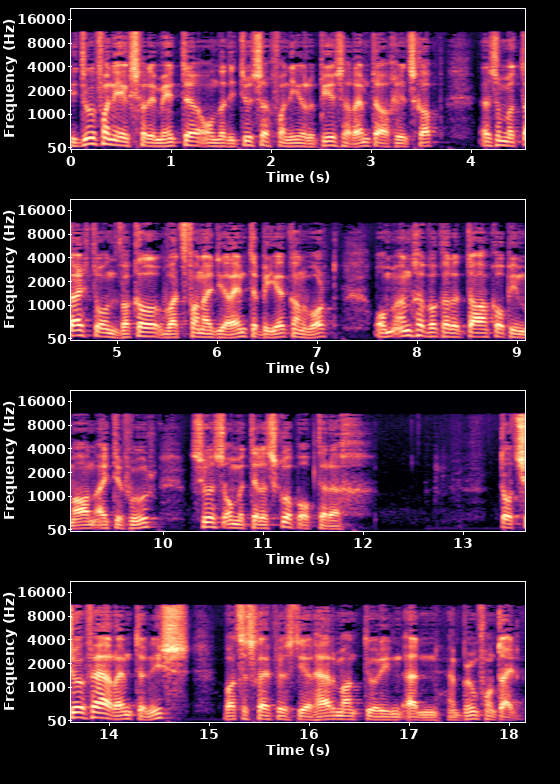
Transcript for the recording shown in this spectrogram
Die doel van die eksperimente onder die toesig van die Europese Ruimteagentskap is om 'n tuig te ontwikkel wat vanuit die ruimte beheer kan word om ingewikkelde take op die maan uit te voer, soos om 'n teleskoop op te rig. Tot sover ruimtenis wat geskryf is deur Herman Turin in, in Bloemfontein.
